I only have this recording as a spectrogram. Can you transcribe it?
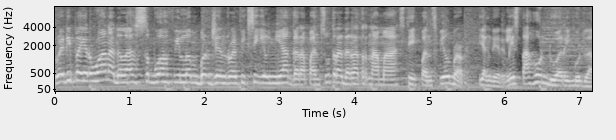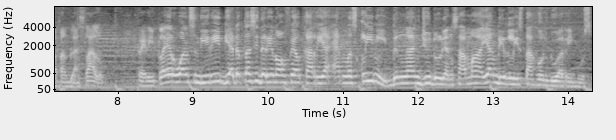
Ready Player One adalah sebuah film bergenre fiksi ilmiah garapan sutradara ternama Steven Spielberg yang dirilis tahun 2018 lalu. Ready Player One sendiri diadaptasi dari novel karya Ernest Cleany dengan judul yang sama yang dirilis tahun 2011.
